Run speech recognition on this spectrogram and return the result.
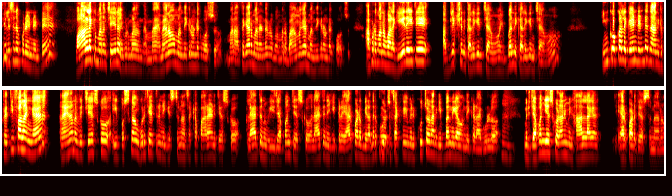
తెలిసినప్పుడు ఏంటంటే వాళ్ళకి మనం చేయలేం. ఇప్పుడు మన మా- మేనమామ మన దగ్గర ఉండకపోవచ్చు. మన అత్తగారు మన ఉండక మన బామ్మగారు మన దగ్గర ఉండకపోవచ్చు. అప్పుడు మనం వాళ్ళకి ఏదైతే అబ్జెక్షన్ కలిగించామో ఇబ్బంది కలిగించామో ఇంకొకళ్ళకి ఏంటంటే దానికి ప్రతిఫలంగా ఆయన నువ్వు చేసుకో ఈ పుస్తకం గురుచేత్రి నీకు ఇస్తున్నా చక్కగా పారాయణ చేసుకో లేకపోతే నువ్వు ఈ జపం చేసుకో లేకపోతే నీకు ఇక్కడ ఏర్పాటు మీరందరూ కూర్చో. చక్కగా మీరు కూర్చోవడానికి ఇబ్బందిగా ఉంది ఇక్కడ ఆ గుళ్ళో ఉమ్. మీరు జపం చేసుకోవడానికి మీకు హాల్ లాగా ఏర్పాటు చేస్తున్నాను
